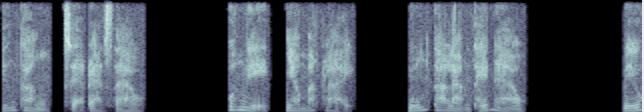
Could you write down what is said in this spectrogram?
chứng thần sẽ ra sao. Quân nghị nhào mắt lại, muốn ta làm thế nào? Nếu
